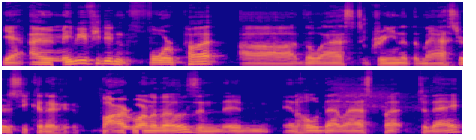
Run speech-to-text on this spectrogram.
Yeah, I mean, maybe if he didn't four putt uh, the last green at the Masters, he could have barred one of those and and, and hold that last putt today.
